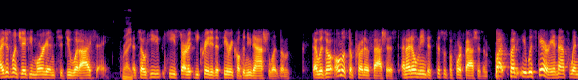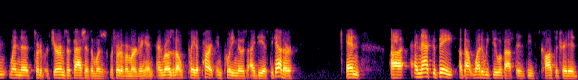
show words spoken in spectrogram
I just want J.P. Morgan to do what I say. Right. And so he he started he created a theory called the New Nationalism that was a, almost a proto-fascist. And I don't mean to, this was before fascism, but but it was scary, and that's when when the sort of germs of fascism was were sort of emerging, and, and Roosevelt played a part in putting those ideas together. And uh, and that debate about what do we do about the, these concentrated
